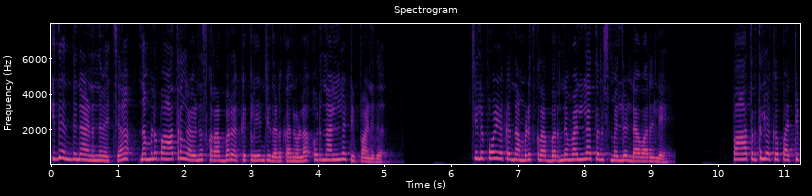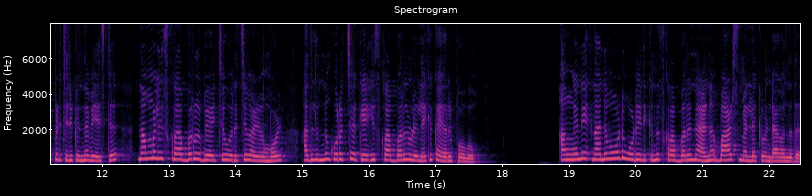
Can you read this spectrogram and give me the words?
ഇതെന്തിനാണെന്ന് വെച്ചാൽ നമ്മൾ പാത്രം കഴുകുന്ന സ്ക്രബ്ബറൊക്കെ ക്ലീൻ ചെയ്തെടുക്കാനുള്ള ഒരു നല്ല ടിപ്പാണിത്. ചിലപ്പോഴൊക്കെ നമ്മുടെ സ്ക്രബ്ബറിന് വല്ലാത്തൊരു സ്മെല്ല് ഉണ്ടാവാറില്ലേ? പാത്രത്തിലൊക്കെ പറ്റിപ്പിടിച്ചിരിക്കുന്ന വേസ്റ്റ് നമ്മൾ ഈ സ്ക്രബ്ബർ ഉപയോഗിച്ച് ഉരച്ച് കഴുകുമ്പോൾ അതിൽ നിന്നും കുറച്ചൊക്കെ ഈ സ്ക്രബ്ബറിനുള്ളിലേക്ക് കയറിപ്പോകും. അങ്ങനെ നനവോട് കൂടിയിരിക്കുന്ന സ്ക്രബ്ബറിനാണ് ബാഡ് സ്മെല്ലൊക്കെ ഉണ്ടാകുന്നത്.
